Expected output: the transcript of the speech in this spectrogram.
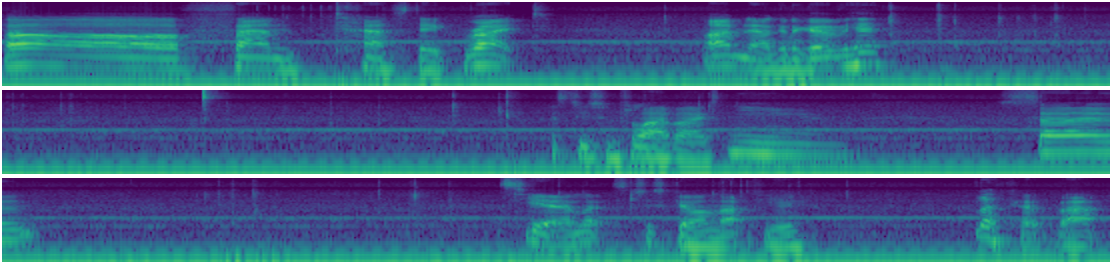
Oh, fantastic. Right. I'm now going to go over here. Let's do some flybys. So, so, yeah, let's just go on that view. Look at that.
